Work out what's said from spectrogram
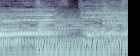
birthday.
